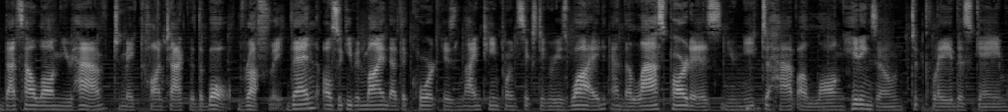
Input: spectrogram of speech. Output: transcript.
That's how long you have to make contact with the ball, roughly. Then also keep in mind that the court is 19.6 degrees wide, and the last part is you need to have a long hitting zone to play this game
